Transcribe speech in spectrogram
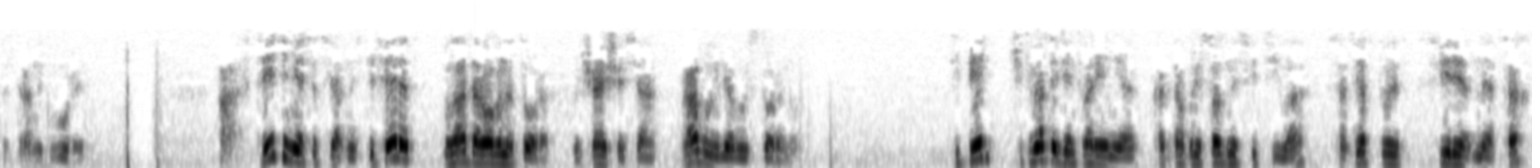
со стороны Гвуры. А в третий месяц, связанный с Тиферет, была дарована Тора, включающаяся правую и левую сторону – Теперь четвертый день творения, когда были созданы светила, соответствует сфере Нецах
